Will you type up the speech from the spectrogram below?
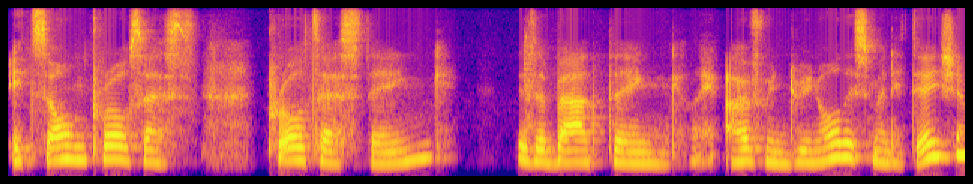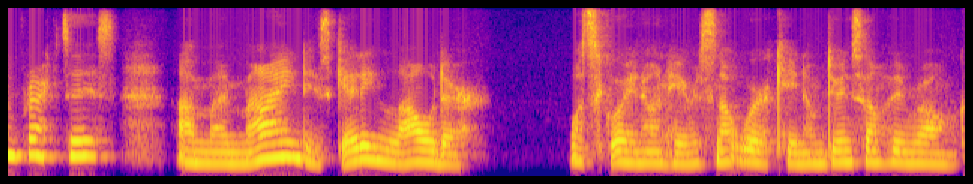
its own process protesting is a bad thing. Like I've been doing all this meditation practice and my mind is getting louder. What's going on here? It's not working. I'm doing something wrong.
